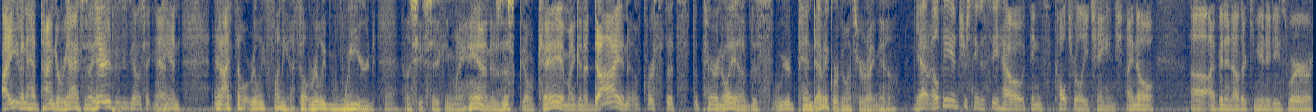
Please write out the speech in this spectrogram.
I even had time to react. She's like here you know shaking yeah. my hand, and I felt really funny. I felt really weird. Yeah. She's shaking my hand. Is this okay? Am I going to die? And of course, that's the paranoia of this weird pandemic we're going through right now. Yeah, it'll be interesting to see how things culturally change. I know uh, I've been in other communities where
